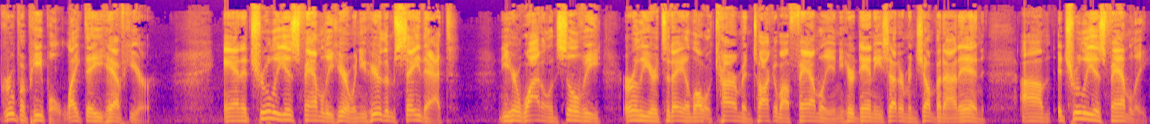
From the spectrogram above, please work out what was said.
group of people like they have here. And it truly is family here. When you hear them say that, and you hear Waddle and Silvy earlier today, along with Carmen, talk about family, and you hear Danny Zederman jumping on in. Um, it truly is family.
